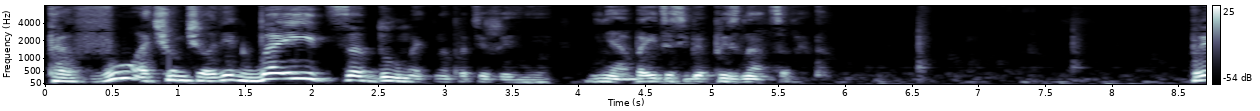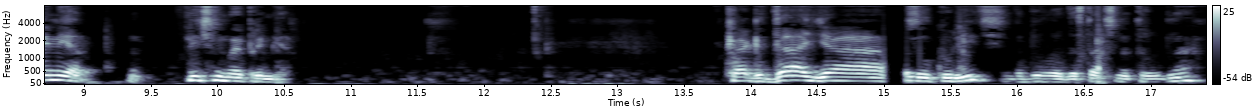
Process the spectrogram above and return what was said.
того, о чем человек боится думать на протяжении дня, боится себе признаться в этом. Пример, личный мой пример. Когда я бросил курить, это было достаточно трудно,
